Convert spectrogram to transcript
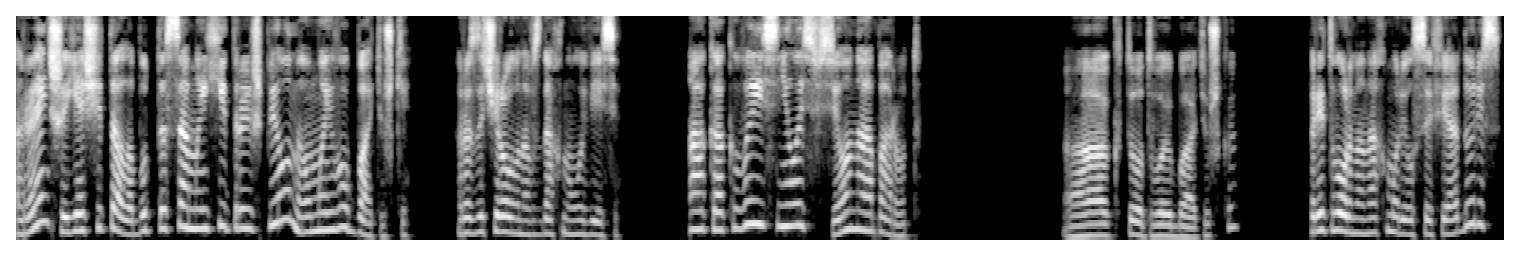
«Раньше я считала, будто самые хитрые шпионы у моего батюшки», — разочарованно вздохнула Веся. «А как выяснилось, все наоборот». «А кто твой батюшка?» Притворно нахмурился Феодорис,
